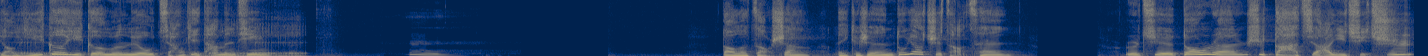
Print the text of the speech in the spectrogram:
要一个一个轮流讲给他们听。到了早上。每个人都要吃早餐，而且当然是大家一起吃。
